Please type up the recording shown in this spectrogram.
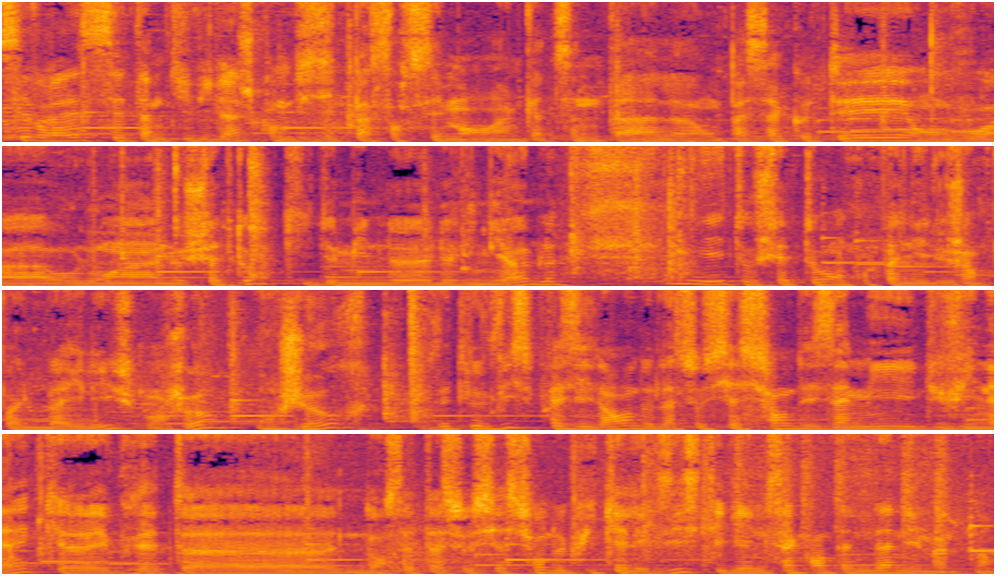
c'est vrai, c'est un petit village qu'on ne visite pas forcément, hein, Katzenthal. On passe à côté, on voit au loin le château qui domine le, vignoble. On est au château en compagnie de Jean-Paul Baillich. Bonjour. Bonjour. Vous êtes le vice-président de l'association des Amis du Vinec euh, et vous êtes euh, dans cette association depuis qu'elle existe il y a une cinquantaine d'années maintenant.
